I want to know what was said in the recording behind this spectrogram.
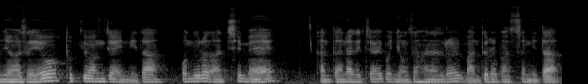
안녕하세요. 토끼 왕자입니다. 오늘은 아침에 간단하게 짧은 영상 하나를 만들어 봤습니다.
